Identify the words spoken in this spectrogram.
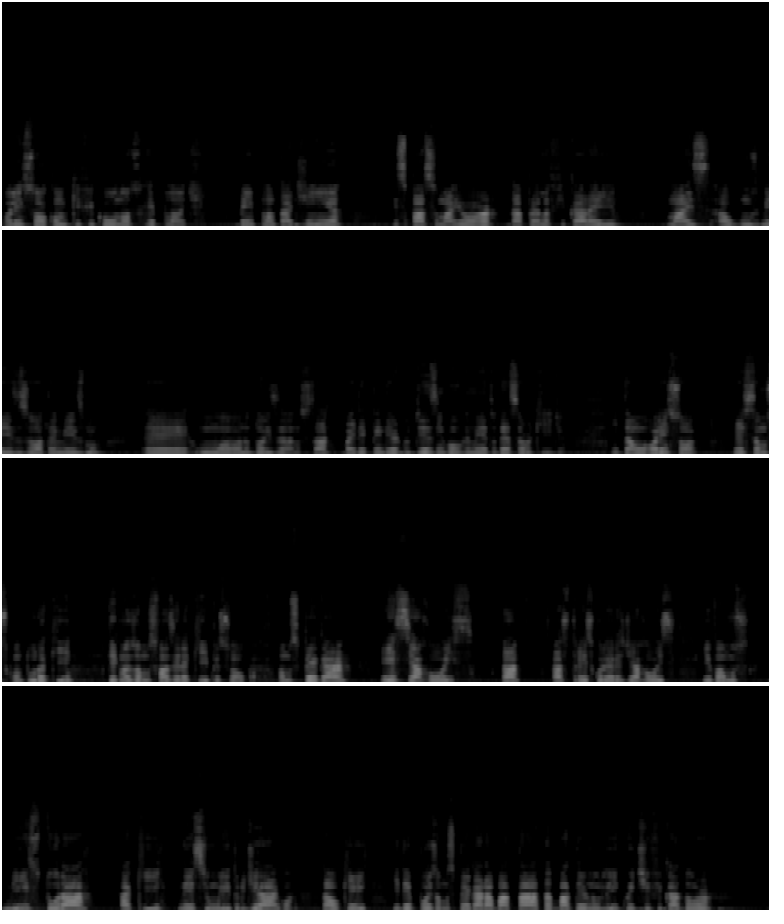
Olhem só como que ficou o nosso replante. Bem plantadinha, espaço maior, dá para ela ficar aí mais alguns meses ou até mesmo é, um ano, dois anos, tá? Vai depender do desenvolvimento dessa orquídea. Então, olhem só, já estamos com tudo aqui. O que, que nós vamos fazer aqui, pessoal? Vamos pegar esse arroz, tá? As três colheres de arroz e vamos misturar aqui nesse um litro de água, tá ok? E depois vamos pegar a batata, bater no liquidificador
